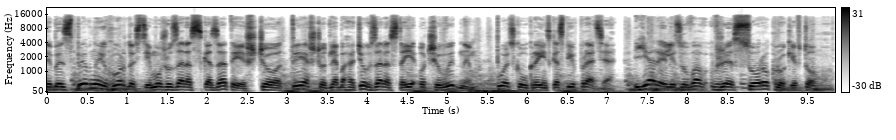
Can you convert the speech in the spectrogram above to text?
Не без певної гордості можу зараз сказати, що те, що для багатьох зараз стає очевидним, польсько-українська співпраця, я реалізував вже 40 років тому.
